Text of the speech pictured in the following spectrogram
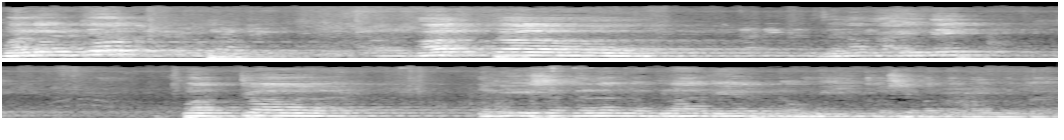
Malungkot at uh, nakakainip pagka nag-iisa ka lang na vlogger na umiikot sa iba't ibang lugar.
